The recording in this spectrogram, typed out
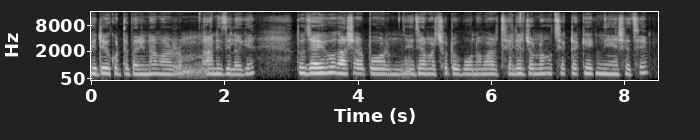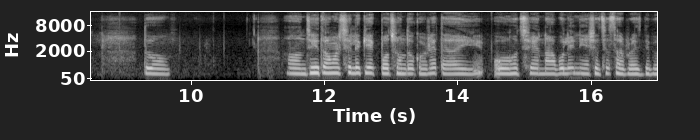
ভিডিও করতে পারি না, আমার আনিজি লাগে। তো যাই হোক, আসার পর এই যে আমার ছোট বোন, আমার ছেলের জন্য হচ্ছে একটা কেক নিয়ে এসেছে। তো যেহেতু আমার ছেলে কেক পছন্দ করে, তাই ও হচ্ছে না বলে নিয়ে এসেছে সারপ্রাইজ দেবে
